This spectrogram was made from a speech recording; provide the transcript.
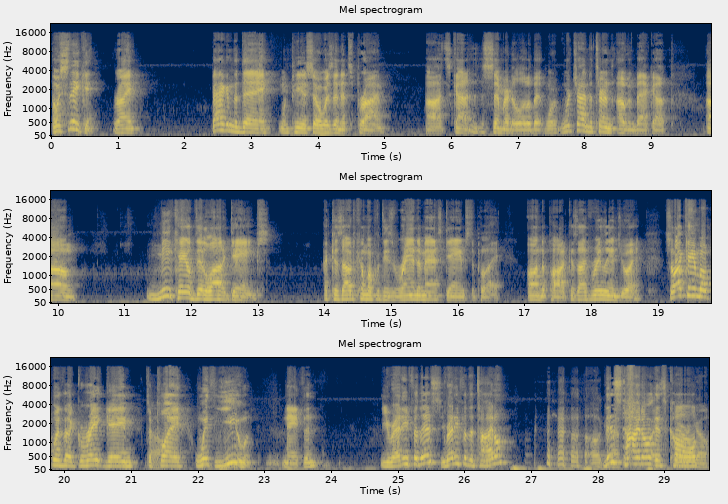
I was thinking, right, back in the day when PSO was in its prime, uh, it's kind of simmered a little bit. We're, we're trying to turn the oven back up. Um, me and Kale did a lot of games because I would come up with these random ass games to play on the pod because I really enjoy it. So I came up with a great game to play with you, Nathan. You ready for this? You ready for the title? Oh, This title is called.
